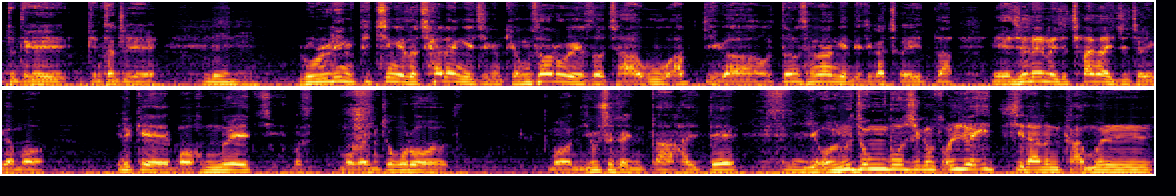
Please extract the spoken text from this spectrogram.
좀 되게 괜찮죠, 얘. 네네. 롤링 피칭에서 차량이 지금 경사로에서 좌우 앞뒤가 어떤 상황에 내재가 처해 있다. 예전에는 이제 차가 이제 저희가 뭐 이렇게 뭐 험로에 지- 뭐, 뭐 왼쪽으로 뭐 뉘우쳐져 있다 할때 네. 이 어느 정도 지금 쏠려 있지라는 감을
